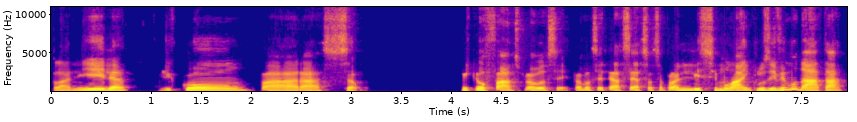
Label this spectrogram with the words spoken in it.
Planilha de comparação. O que, que eu faço para você? Para você ter acesso a essa planilha e simular, inclusive mudar, tá?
